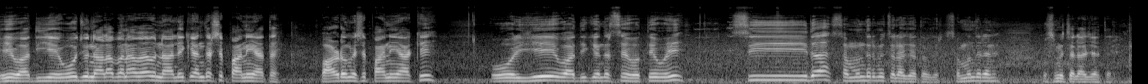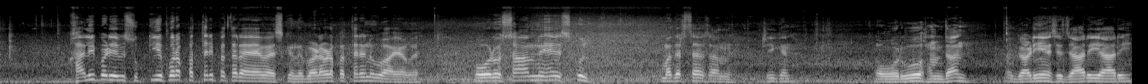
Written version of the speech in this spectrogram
ये वादी है, वो जो नाला बना हुआ है, वो नाले के अंदर से पानी आता है। पहाड़ों में से पानी आके और ये वादी के अंदर से होते हुए सीधा समुद्र में चला जाता है उधर। समुद्र है ना? उसमें चला जाता है। खाली पड़ी अभी सुक्की है, पूरा पत्थर ही पत्थर आया हुआ है इसके अंदर बड़ा बड़ा पत्थर है ना, वो आया हुआ है। और वो सामने है स्कूल, मदरसा है सामने, ठीक है ना? और वो हमदान, गाड़ियाँ ऐसे जा रही, आ रही,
